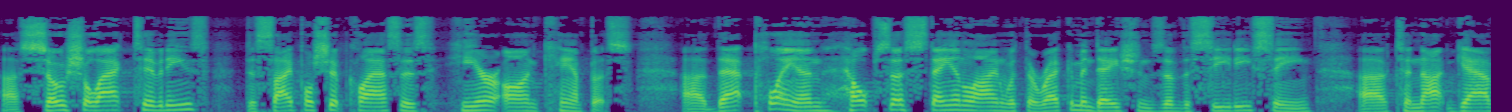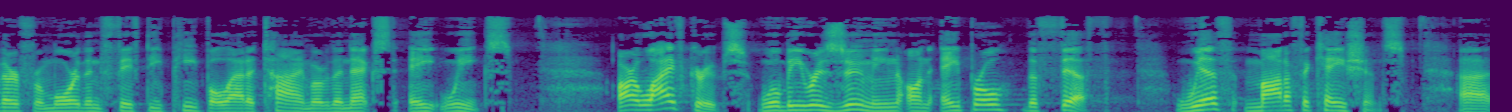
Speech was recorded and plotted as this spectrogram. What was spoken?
uh, social activities, discipleship classes here on campus. Uh, that plan helps us stay in line with the recommendations of the CDC uh, to not gather for more than 50 people at a time over the next eight weeks. Our life groups will be resuming on April the 5th with modifications. Uh,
